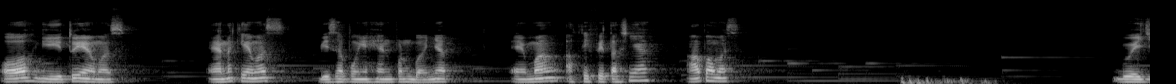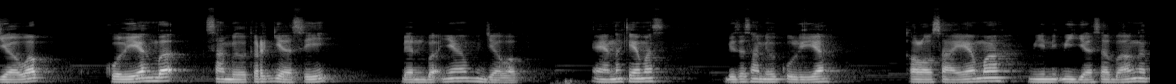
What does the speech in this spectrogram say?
Oh gitu ya mas. Enak ya mas, bisa punya handphone banyak. Emang aktivitasnya apa mas? Gue jawab, kuliah mbak sambil kerja sih. Dan mbaknya menjawab, enak ya mas, bisa sambil kuliah. Kalau saya mah minim ijazah banget.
